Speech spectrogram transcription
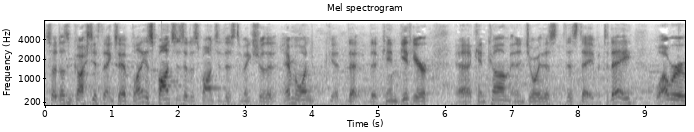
so it doesn't cost you a thing. So we have plenty of sponsors that have sponsored this to make sure that everyone that that can get here uh, can come and enjoy this this day. But today, while we're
